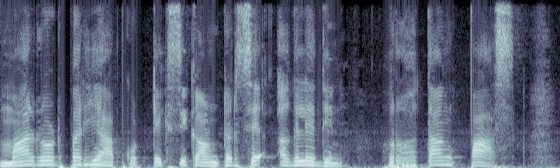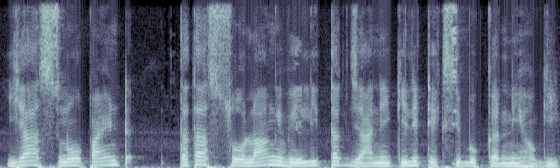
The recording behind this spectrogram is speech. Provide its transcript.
माल रोड पर ही आपको टैक्सी काउंटर से अगले दिन रोहतांग पास या स्नो पॉइंट तथा सोलांग वैली तक जाने के लिए टैक्सी बुक करनी होगी।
